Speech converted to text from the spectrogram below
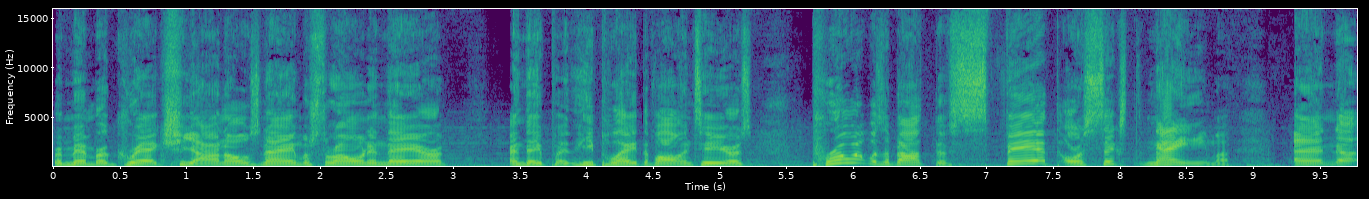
Remember, Greg Schiano's name was thrown in there, and they he played the Volunteers. Pruitt was about the fifth or sixth name and uh,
